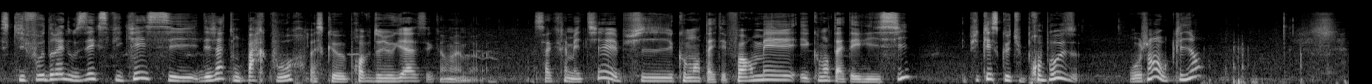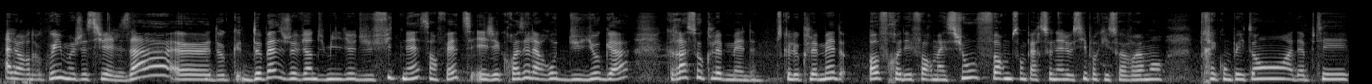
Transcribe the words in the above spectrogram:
ce qu'il faudrait nous expliquer, c'est déjà ton parcours, parce que prof de yoga, c'est quand même euh, un sacré métier. Et puis comment tu as été formé et comment tu as atterri ici. Et puis qu'est-ce que tu proposes aux gens, aux clients alors donc oui, moi je suis Elsa. Euh, donc de base, je viens du milieu du fitness en fait, et j'ai croisé la route du yoga grâce au Club Med, parce que le Club Med offre des formations, forme son personnel aussi pour qu'il soit vraiment très compétent, adapté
